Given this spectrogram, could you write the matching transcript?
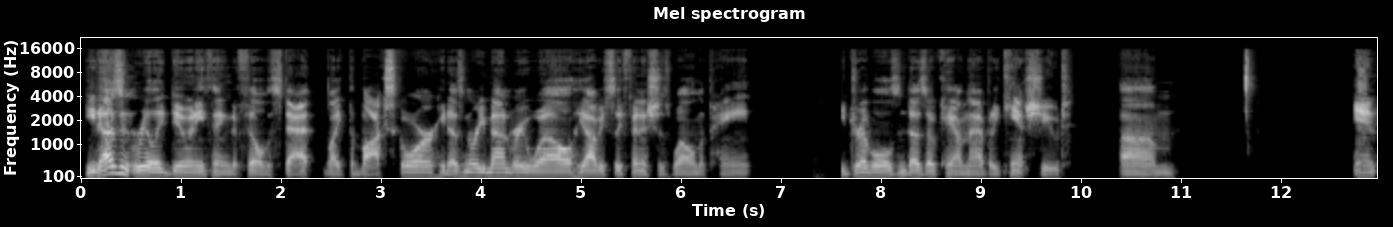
he doesn't really do anything to fill the stat like the box score. He doesn't rebound very well. He obviously finishes well in the paint. He dribbles and does okay on that, but he can't shoot. Um, and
